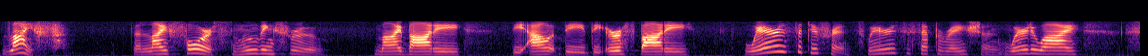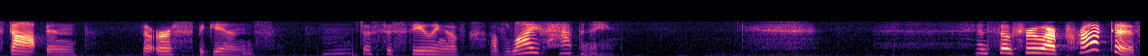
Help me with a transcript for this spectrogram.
life, the life force moving through my body, the out the, the earth body. Where is the difference? Where is the separation? Where do I stop and the earth begins? Hmm, just this feeling of, of life happening. And so through our practice,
